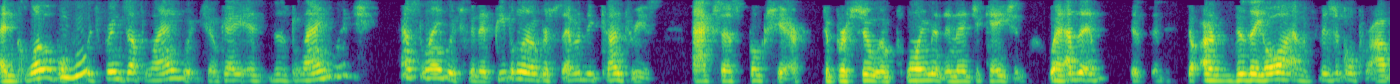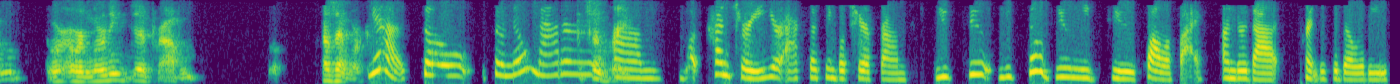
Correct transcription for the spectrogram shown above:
and global, Mhm. which brings up language. Okay, is, does language how's language fit in? People in over seventy countries access Bookshare to pursue employment and education. Well, have they, are, do they all have a physical problem or, or learning uh, problem? How's that work? Yeah. So so no matter so um, what country you're accessing Bookshare from, you still you still do need to qualify under that print disability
